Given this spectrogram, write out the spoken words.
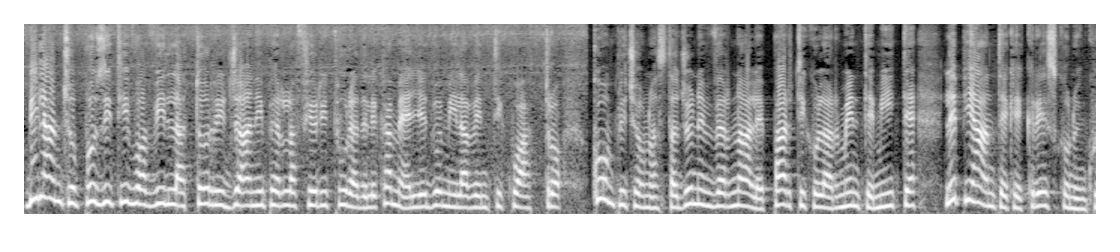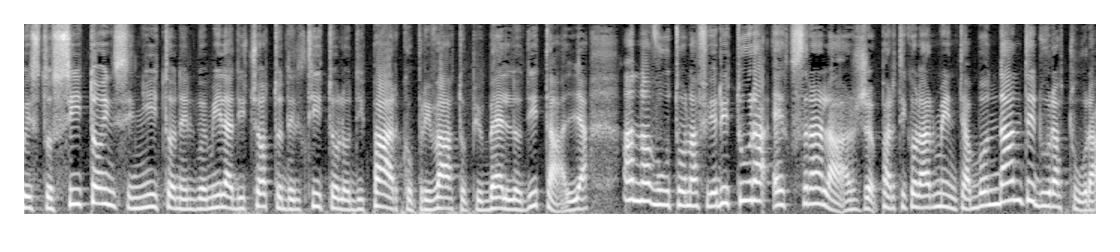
Bilancio positivo a Villa Torrigiani per la fioritura delle camellie 2024. Complice una stagione invernale particolarmente mite, le piante che crescono in questo sito, insignito nel 2018 del titolo di parco privato più bello d'Italia, hanno avuto una fioritura extra large, particolarmente abbondante e duratura,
